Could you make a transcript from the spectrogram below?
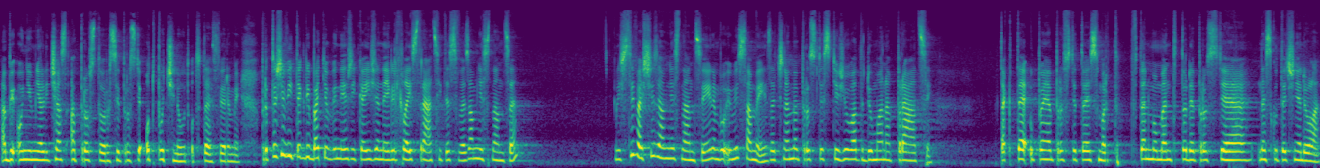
Aby oni měli čas a prostor si prostě odpočinout od té firmy. Protože víte, kdy baťoviny říkají, že nejrychleji ztrácíte své zaměstnance? Když si vaši zaměstnanci, nebo i my sami, začneme prostě stěžovat doma na práci, tak to je úplně prostě, to je smrt. V ten moment to jde prostě neskutečně dole.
